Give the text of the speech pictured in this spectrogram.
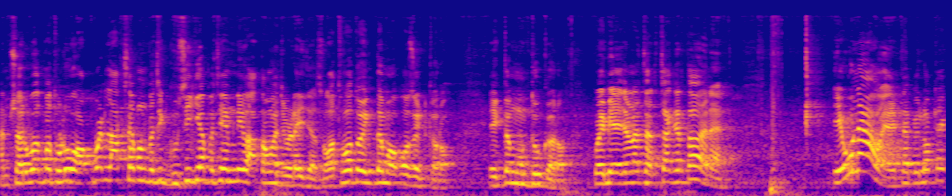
આમ શરૂઆતમાં થોડું ઓકવર્ડ લાગશે, પણ પછી ઘૂસી ગયા પછી એમની વાતોમાં જોડાઈ જશો. અથવા તો એકદમ ઓપોઝિટ કરો. એકદમ ઊંધું કરો. કોઈ બે જણા ચર્ચા કરતા હોય ને, એવું ના હોય. એટલે પેલો કે,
